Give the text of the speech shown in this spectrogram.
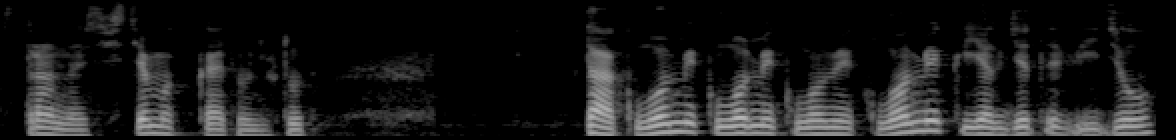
Странная система какая-то у них тут. Так, ломик, ломик, ломик, ломик. Я где-то видел.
